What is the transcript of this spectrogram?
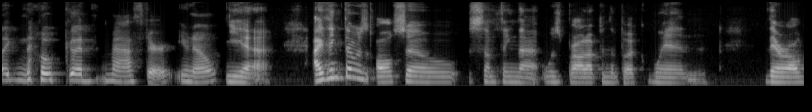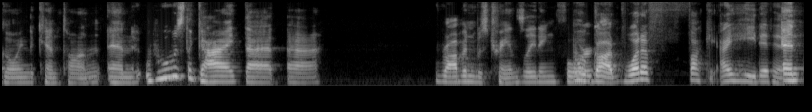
like no good master you know Yeah. I think there was also something that was brought up in the book when they're all going to Canton. And who was the guy that uh, Robin was translating for? oh god what a fucking i hated him And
